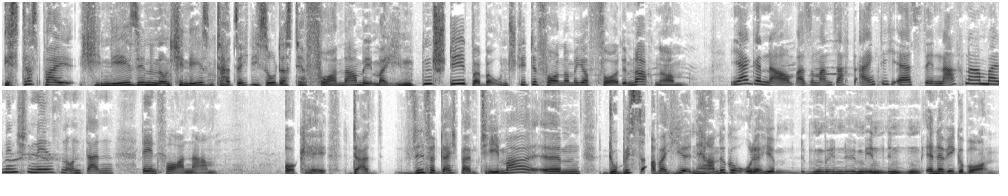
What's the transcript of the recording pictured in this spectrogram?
Ist das bei Chinesinnen und Chinesen tatsächlich so, dass der Vorname immer hinten steht? Weil bei uns steht der Vorname ja vor dem Nachnamen. Ja, genau. Also man sagt eigentlich erst den Nachnamen bei den Chinesen und dann den Vornamen. Okay, da sind wir gleich beim Thema. Ähm, du bist aber hier in Herne oder hier in, in, in, NRW geboren.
